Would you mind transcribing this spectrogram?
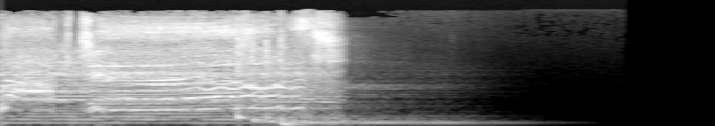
Rock Dudes!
